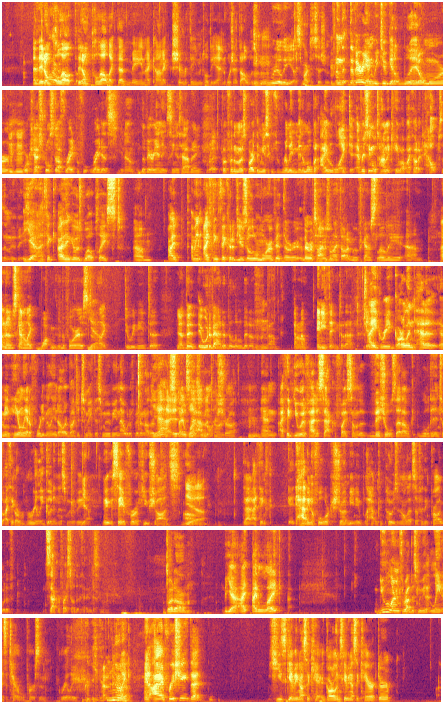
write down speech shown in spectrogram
and they don't pull out they don't pull out like that main iconic shimmer theme until the end, which I thought was Mm-hmm. really a smart decision. And the, the very end, we do get a little more Mm-hmm. orchestral stuff right before, right as you know the very ending scene is happening. Right. But for the most part, the music was really minimal. But I liked it. Every single time it came up, I thought it helped the movie. yeah, I think I think it was well placed. Um, I I mean I think they could have used a little more of it. There were there were times when I thought it moved kind of slowly. Um, I don't know, just kind of like walking through the forest. Yeah. And like, do we need to? You know, the, it would have added a little bit of um, I don't know anything to that. I agree. Garland had a. I mean, he only had a forty million dollar budget to make this movie, and that would have been another big Yeah, it- it expense to wasn't have an a ton. orchestra. And I think you would have had to sacrifice some of the visuals that I'll, get into. I think are really good in this movie. Yeah. Eh, save for a few shots. um, yeah. that I think it, having a full orchestra and being able to have a composer and all that stuff, I think probably would have sacrificed other things. But um, but yeah, I I like. You learn throughout this movie that Lane is a terrible person. Really, you gotta do like, and I appreciate that he's giving us a cha- Garland's giving us a character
